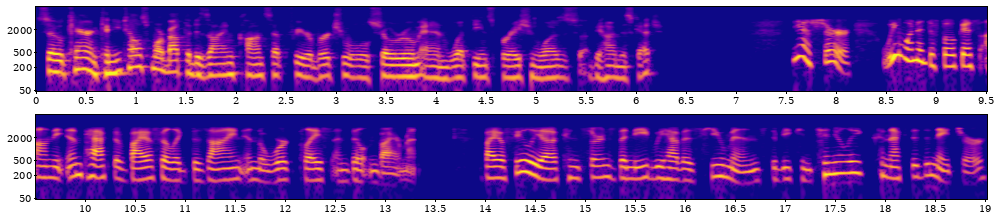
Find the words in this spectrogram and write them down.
So, Karen, can you tell us more about the design concept for your virtual showroom and what the inspiration was behind the sketch? Yeah, sure. We wanted to focus on the impact of biophilic design in the workplace and built environment. Biophilia concerns the need we have as humans to be continually connected to nature,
